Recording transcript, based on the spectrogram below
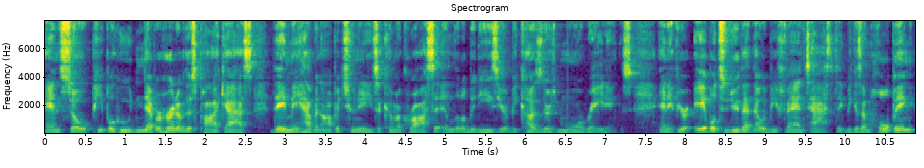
And so people who never heard of this podcast, they may have an opportunity to come across it a little bit easier because there's more ratings. And if you're able to do that, that would be fantastic because I'm hoping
